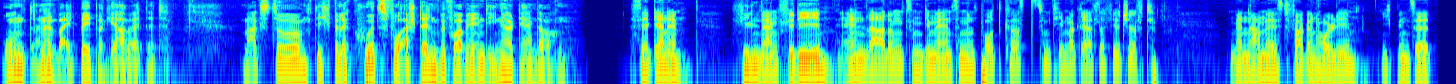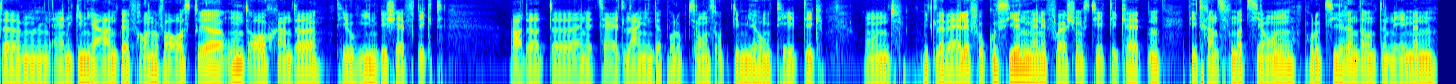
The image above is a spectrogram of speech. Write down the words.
und an einem White Paper gearbeitet. Magst du dich vielleicht kurz vorstellen, bevor wir in die Inhalte eintauchen? Sehr gerne. Vielen Dank für die Einladung zum gemeinsamen Podcast zum Thema Kreislaufwirtschaft. Mein Name ist Fabian Holly. Ich bin seit ähm, einigen Jahren bei Fraunhofer Austria und auch an der TU Wien beschäftigt, war dort äh, eine Zeit lang in der Produktionsoptimierung tätig und mittlerweile fokussieren meine Forschungstätigkeiten die Transformation produzierender Unternehmen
